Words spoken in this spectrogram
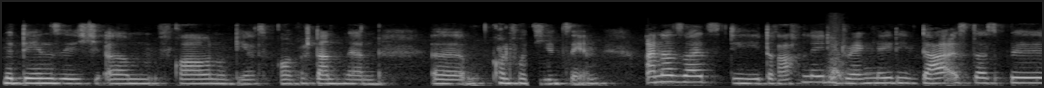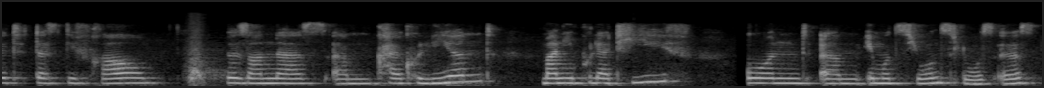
mit denen sich ähm, Frauen und die als Frauen verstanden werden, äh, konfrontiert sehen. Einerseits die Drachenlady, Dragon Lady, da ist das Bild, dass die Frau besonders ähm, kalkulierend, manipulativ und ähm, emotionslos ist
